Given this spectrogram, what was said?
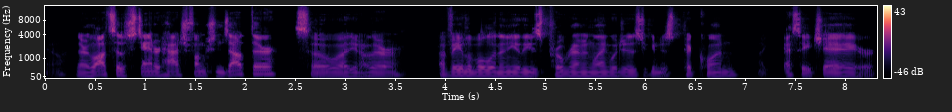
you know, there are lots of standard hash functions out there. So, uh, you know, they're available in any of these programming languages. You can just pick one like SHA or,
